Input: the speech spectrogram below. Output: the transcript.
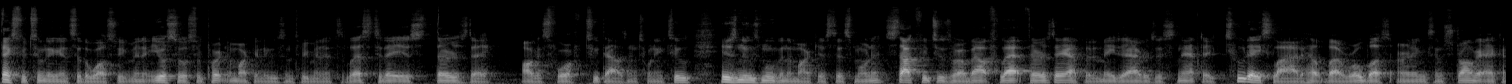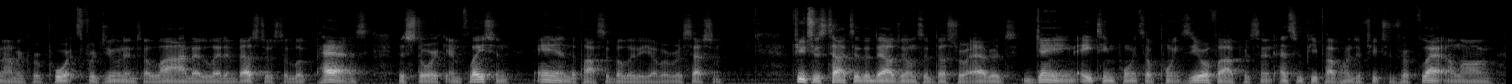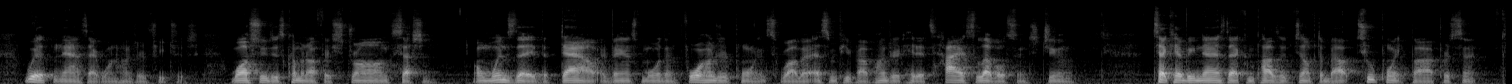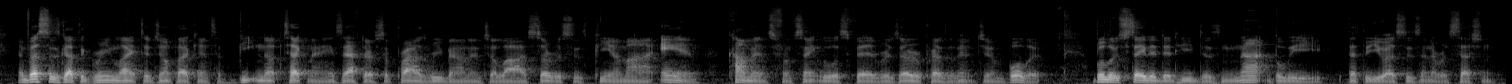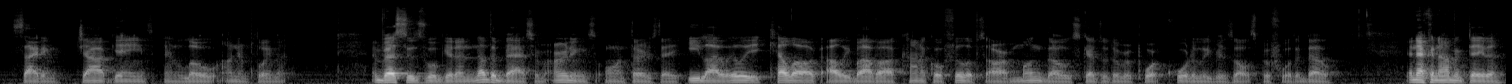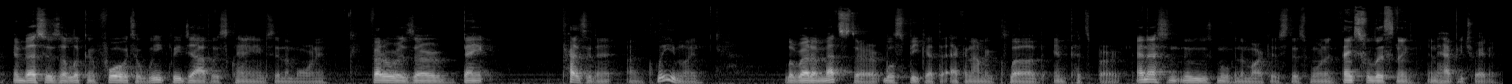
Thanks for tuning in to the Wall Street Minute, your source for pertinent market news in three minutes or less. Today is Thursday, August 4th, 2022. Here's news moving the markets this morning. Stock futures are about flat Thursday after the major averages snapped a two day slide helped by robust earnings and stronger economic reports for June and July that led investors to look past historic inflation and the possibility of a recession. Futures tied to the Dow Jones Industrial Average gained 18 points or 0.05%. S&P 500 futures were flat along with Nasdaq 100 futures. Wall Street is coming off a strong session. On Wednesday, the Dow advanced more than 400 points while the S&P 500 hit its highest level since June. Tech-heavy Nasdaq Composite jumped about 2.5%. Investors got the green light to jump back into beaten up tech names after a surprise rebound in July's services PMI and comments from St. Louis Fed Reserve President Jim Bullard. Bullard stated that he does not believe that the U.S. is in a recession, citing job gains and low unemployment. Investors will get another batch of earnings on Thursday. Eli Lilly, Kellogg, Alibaba, ConocoPhillips are among those scheduled to report quarterly results before the bell. In economic data, investors are looking forward to weekly jobless claims in the morning. Federal Reserve Bank President of Cleveland Loretta Mester will speak at the Economic Club in Pittsburgh. And that's news moving the markets this morning. Thanks for listening and happy trading.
